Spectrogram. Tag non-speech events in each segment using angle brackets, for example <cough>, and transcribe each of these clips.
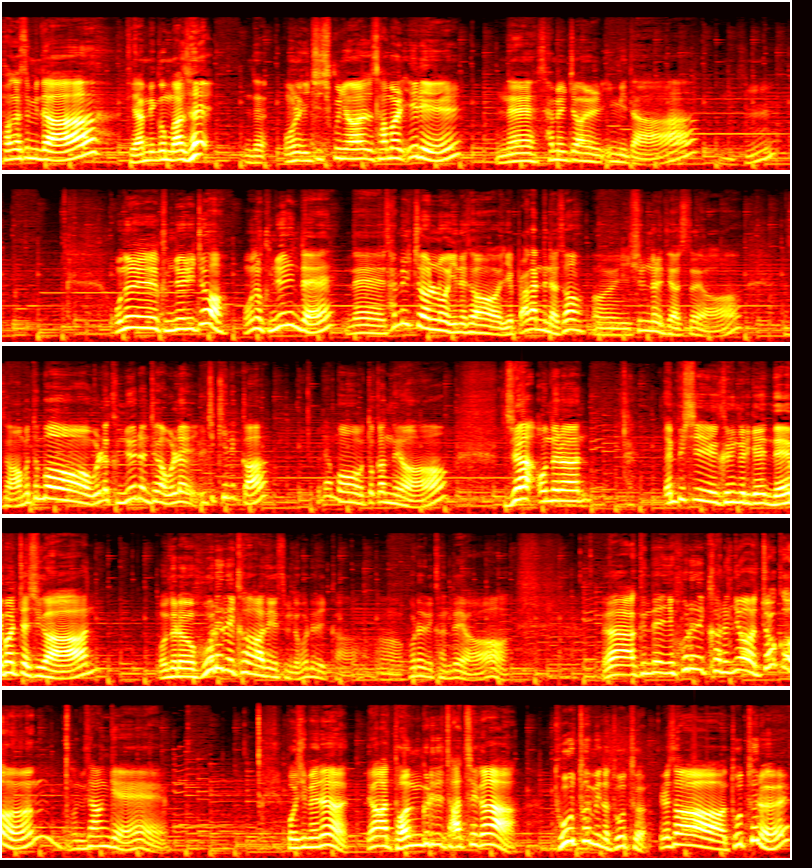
네, 반갑습니다. 대한민국 만세! 네, 오늘 2019년 3월 1일, 네, 3일절입니다. 오늘 금요일이죠? 오늘 금요일인데, 네, 3일절로 인해서 이게 빨간 날에서 어, 쉬는 날이 되었어요. 그래서 아무튼 뭐, 원래 금요일은 제가 원래 일찍 키니까, 그냥 뭐, 똑같네요. 자, 오늘은 NPC 그림 그리기 네 번째 시간. 오늘은 호레리카가 되겠습니다. 호레리카. 어, 호레리카인데요. 야, 근데 이 호레리카는요, 조금 이상한 게, 보시면은, 야, 던그리드 자체가 도트입니다, 도트. 그래서 도트를,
